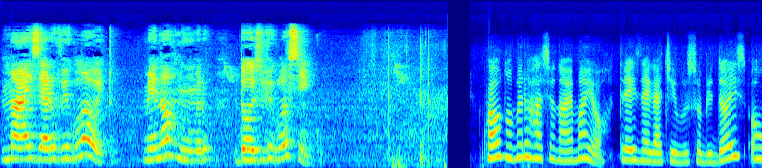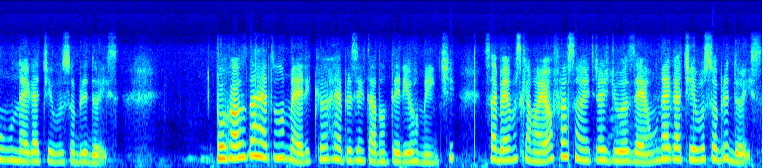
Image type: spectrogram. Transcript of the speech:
mais 0,8. Menor número 2,5. Qual número racional é maior? 3 negativos sobre 2 ou 1 negativo sobre 2? Por causa da reta numérica representada anteriormente, sabemos que a maior fração entre as duas é 1 negativo sobre 2.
